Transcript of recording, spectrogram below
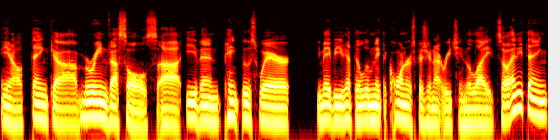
you know, think uh, marine vessels, uh, even paint booths where you maybe you have to illuminate the corners because you're not reaching the light. So anything,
